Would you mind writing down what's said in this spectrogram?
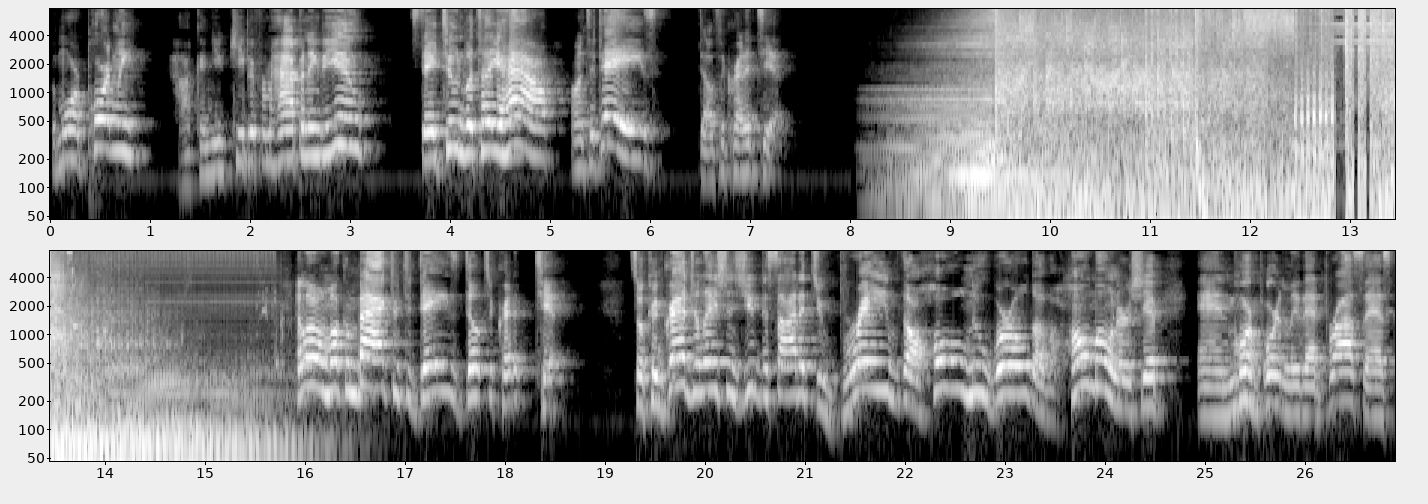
But more importantly, how can you keep it from happening to you? Stay tuned, we'll tell you how on today's Delta Credit Tip. Welcome back to today's Delta Credit Tip. So congratulations, you've decided to brave the whole new world of home ownership and more importantly, that process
